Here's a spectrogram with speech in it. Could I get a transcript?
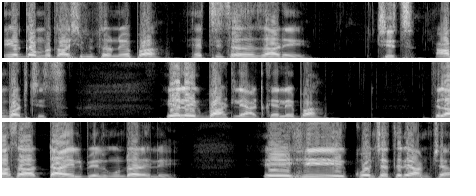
एक गंमत अशी मित्रांनो पा ह्याचीच झाड आहे. चिच आंबाट चीच. याला एक बाटली अटकायला पा तिला असा टाईल बेल गुंडाळले ए ही कोणत्या तरी आमच्या?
